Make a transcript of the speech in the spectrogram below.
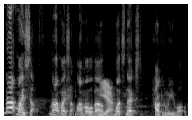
Not myself. Not myself. I'm all about Yeah. what's next. How can we evolve?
